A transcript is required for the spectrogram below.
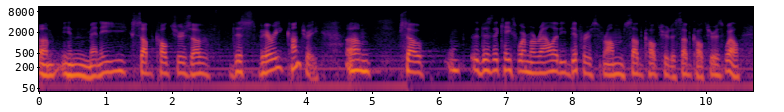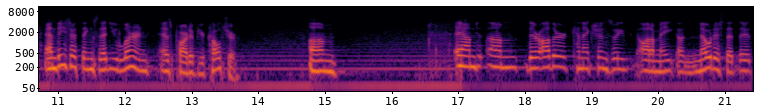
um, in many subcultures of this very country. Um, so this is a case where morality differs from subculture to subculture as well. And these are things that you learn as part of your culture. Um, and um, there are other connections we ought to make, uh, notice that the,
